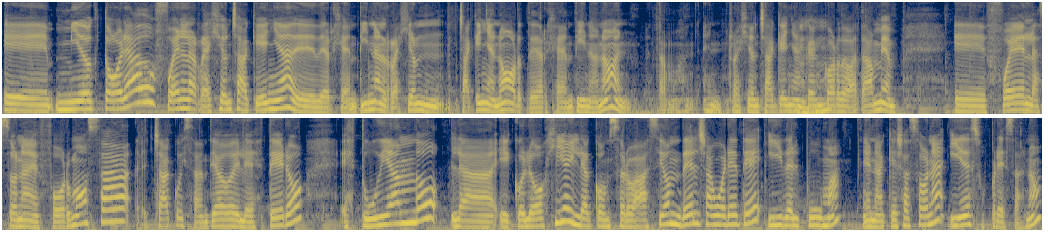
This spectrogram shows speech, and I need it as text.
Eh, mi doctorado fue en la región chaqueña de, Argentina, en la región chaqueña norte de Argentina, ¿no? estamos en, región chaqueña acá en Córdoba también. Eh, fue en la zona de Formosa, Chaco y Santiago del Estero, estudiando la ecología y la conservación del jaguarete y del puma en aquella zona y de sus presas, ¿no?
